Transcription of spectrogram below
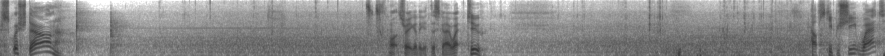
Squish down. Oh, that's right, you gotta get this guy wet too. Helps keep your sheet wet,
